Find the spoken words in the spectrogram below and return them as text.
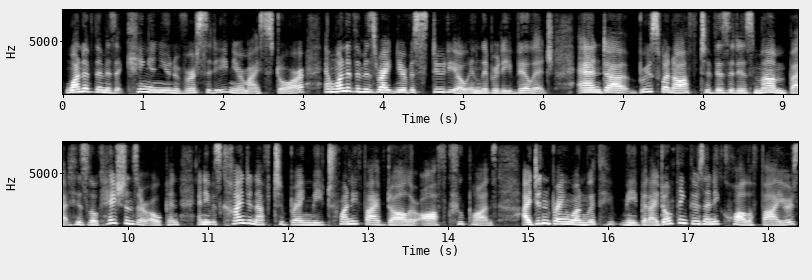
one of them is at King and University near my store, and one of them is right near the studio in Liberty Village. And uh, Bruce went off to visit his mum, but his locations are open, and he was kind enough to bring me $25 off coupons. I didn't bring one with me, but I don't think there's any qualifiers.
